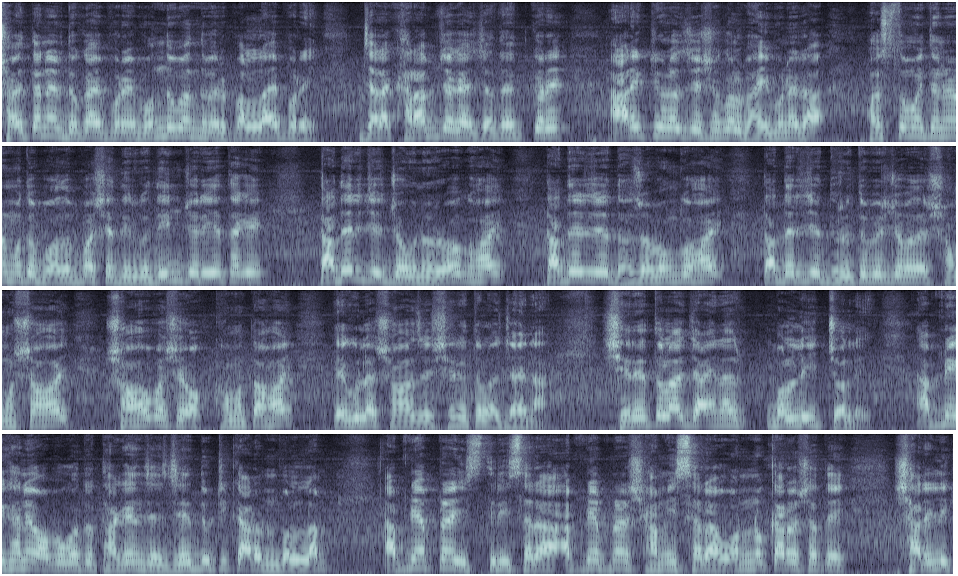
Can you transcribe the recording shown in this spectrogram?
শয়তানের দোকায় পড়ে, বন্ধুবান্ধবের পাল্লায় পড়ে, যারা খারাপ জায়গায় যাতায়াত করে, আরেকটি হলো যে সকল ভাই বোনেরা হস্তমৈথুনের মতো বদভ্যাসে দীর্ঘদিন জড়িয়ে থাকে, তাদের যে যৌন রোগ হয়, তাদের যে ধ্বজভঙ্গ হয়, তাদের যে দ্রুত বীর্যপাতের সমস্যা হয়, সহবাসে অক্ষমতা হয়, এগুলো সহজে সেরে তোলা যায় না। সেরে তোলা যায় না বললেই চলে। আপনি এখানে অবগত থাকেন যে যে দুটি কারণ বললাম, আপনি আপনার স্ত্রী ছাড়া, আপনি আপনার স্বামী ছাড়া অন্য কারোর সাথে শারীরিক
